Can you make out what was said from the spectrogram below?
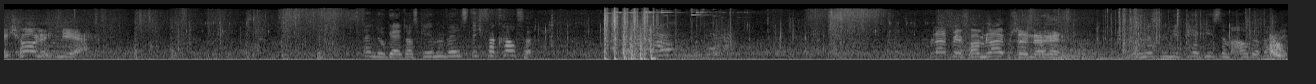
Dich hol ich mir! Wenn du Geld ausgeben willst, ich verkaufe. Bleib mir vom Leib, Sünderin! Wir müssen die Peggys im Auge behalten.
